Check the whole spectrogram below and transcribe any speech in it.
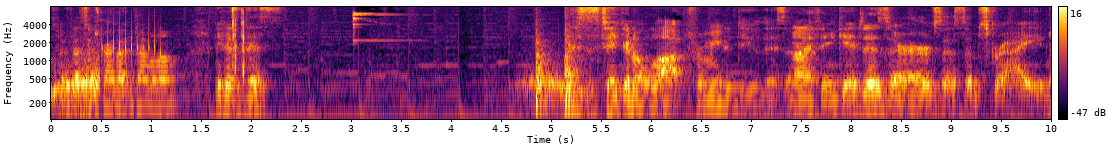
click that subscribe button down below because this this has taken a lot for me to do this and I think it deserves a subscribe.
